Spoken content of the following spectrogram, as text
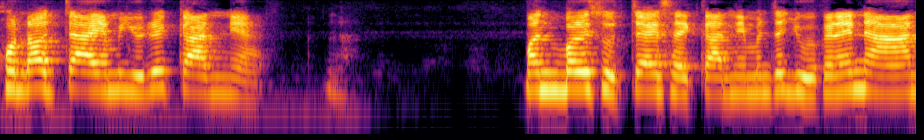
คนเอาใจมาอยู่ด้วยกันเนี่ย มันบริสุทธิ์ใจใส่กันเนี่ยมันจะอยู่กันได้นาน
